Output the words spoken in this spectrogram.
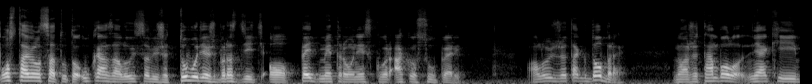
postavil sa tuto, ukázal Luisovi, že tu budeš brzdiť o 5 metrov neskôr ako súperi. A Luis, že tak dobre. No a že tam bol nejaký,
